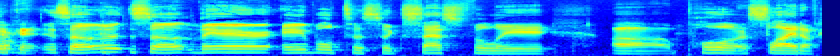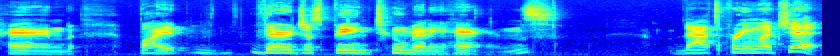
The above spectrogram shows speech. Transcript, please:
Okay, so so they're able to successfully uh, pull a sleight of hand by there just being too many hands. that's pretty much it.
